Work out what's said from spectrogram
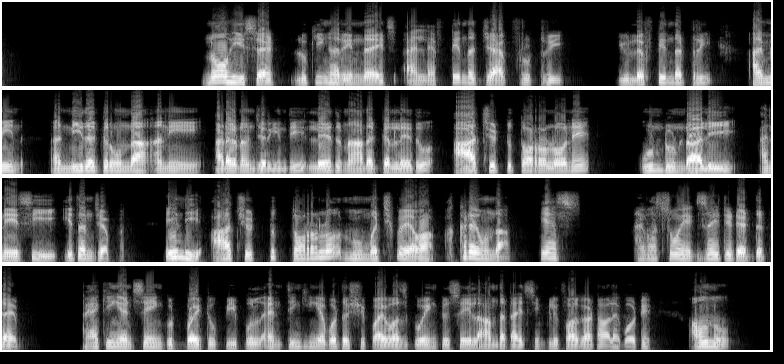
No he said looking her in the eyes. I left in the jackfruit tree you left in the tree I mean నీ దగ్గర ఉందా? అని అడగడం జరిగింది. లేదు నా దగ్గర లేదు. ఆ చెట్టు త్వరలోనే ఉండుండాలి అనేసి ఇతను చెప్పాను ఏంది? ఆ చెట్టు త్వరలో నువ్వు మర్చిపోయావా? అక్కడే ఉందా? Yes I was so excited at the time packing and saying goodbye to people and thinking about the ship I was going to sail on that I simply forgot all about it అవును.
